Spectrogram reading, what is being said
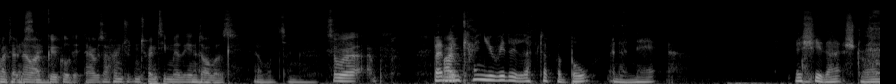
I don't know. I've. Googled it now. It was 120 million dollars. I won't sing. then. So uh, But I mean, I- can you really lift up a boat in a net? Is she that strong?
